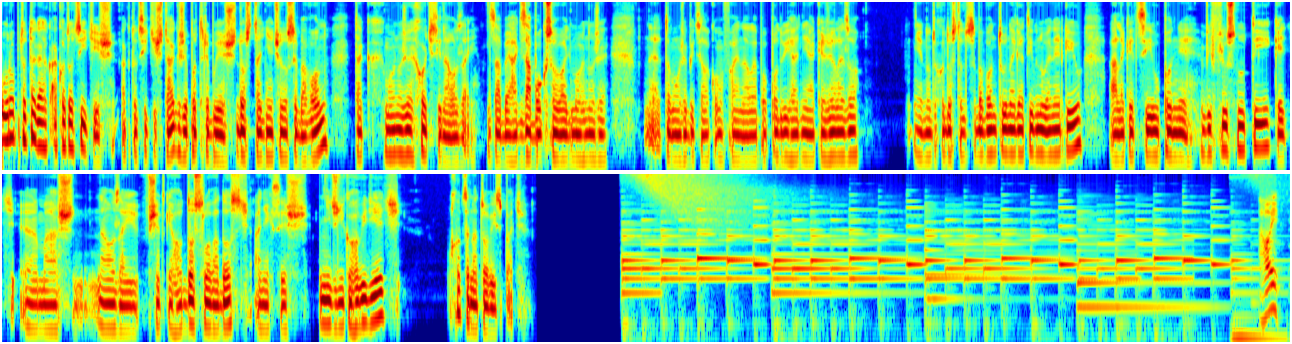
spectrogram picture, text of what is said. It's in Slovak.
urob to tak, ako to cítiš. Ak to cítiš tak, že potrebuješ dostať niečo zo seba von, tak možno, že choď si naozaj zabehať, zaboxovať, možno, že e, to môže byť celkom fajn, alebo podvíhať nejaké železo, jednoducho dostať do seba von tú negatívnu energiu, ale keď si úplne vyfľusnutý, keď e, máš naozaj všetkého doslova dosť a nechceš nič nikoho vidieť, chod sa na to vyspať.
